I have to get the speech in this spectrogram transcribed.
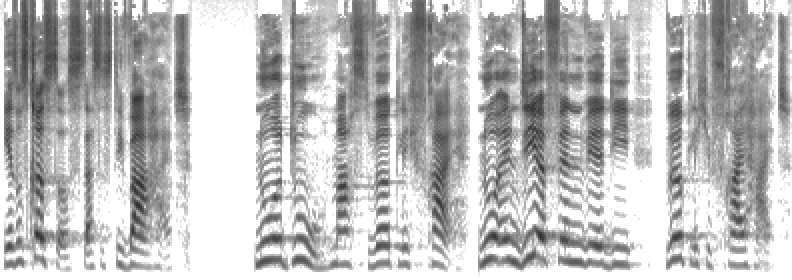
Jesus Christus, das ist die Wahrheit. Nur du machst wirklich frei. Nur in dir finden wir die wirkliche Freiheit.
